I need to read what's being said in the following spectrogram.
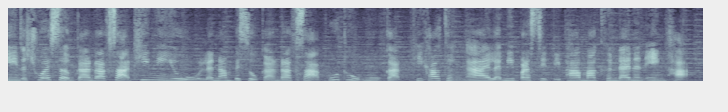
นี้จะช่วยเสริมการรักษาที่มีอยู่ และนำไปสู่การรักษาผู้ถูกงูกัดที่เข้าถึงง่าย และมีประสิทธิภาพมากขึ้นได้นั่นเองค่ะ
